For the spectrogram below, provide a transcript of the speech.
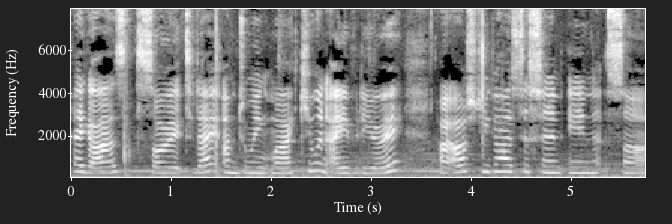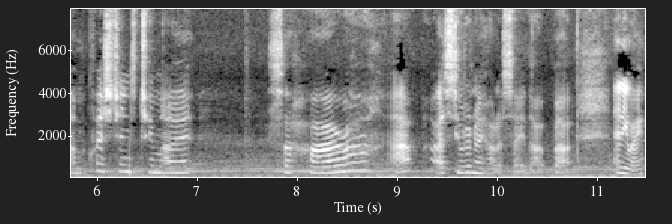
Hey guys, so today I'm doing my Q&A video. I asked you guys to send in some questions to my Sarahah app. I still don't know how to say that, but anyway.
